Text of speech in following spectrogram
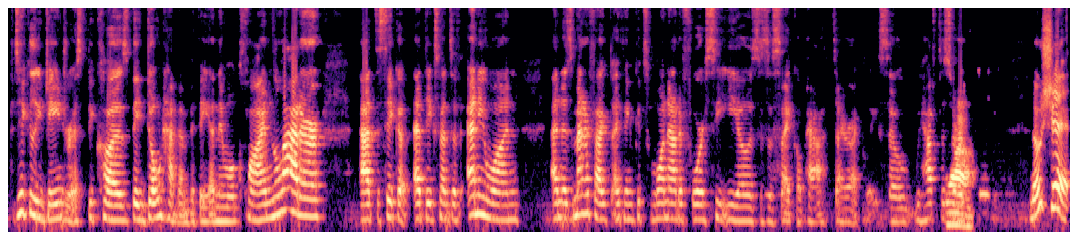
particularly dangerous because they don't have empathy and they will climb the ladder at the sake of at the expense of anyone. And as a matter of fact, I think it's one out of four CEOs is a psychopath directly. So we have to sort wow. of no shit.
